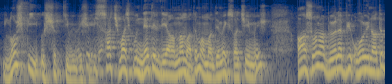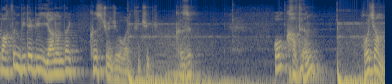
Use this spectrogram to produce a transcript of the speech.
loş bir ışık gibi bir şey. Bir saç maç bu nedir diye anlamadım ama demek saçıymış. Aa sonra böyle bir oynadı baktım bir de bir yanında kız çocuğu var küçük kızı. O kadın hocam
